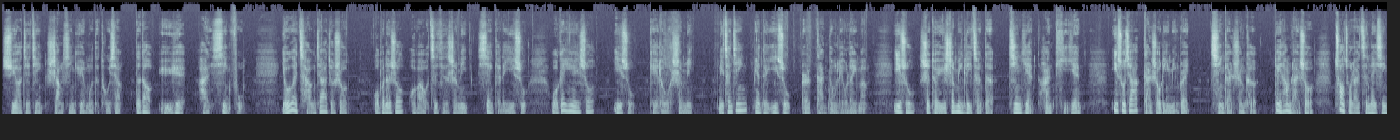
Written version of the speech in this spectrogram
需要接近赏心悦目的图像，得到愉悦和幸福。有一位藏家就说：“我不能说我把我自己的生命献给了艺术，我更愿意说，艺术给了我生命。”你曾经面对艺术而感动流泪吗？艺术是对于生命历程的经验和体验。艺术家感受力敏锐，情感深刻。对他们来说，创作来自内心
